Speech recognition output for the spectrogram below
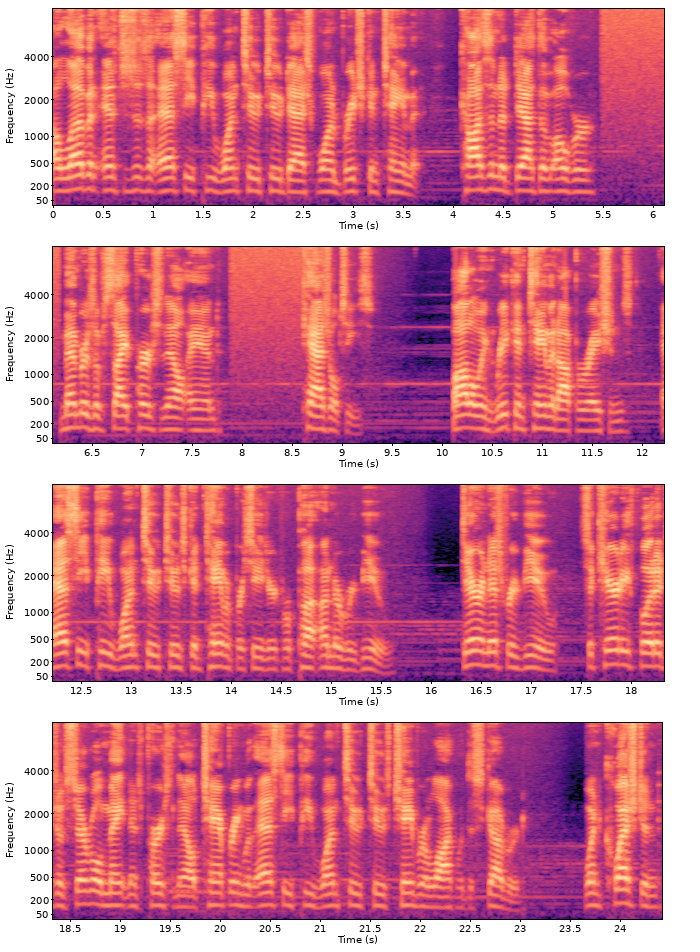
11 instances of SCP-122-1 breached containment, causing the death of over members of Site personnel and casualties. Following recontainment operations, SCP-122's containment procedures were put under review. During this review, security footage of several maintenance personnel tampering with SCP-122's chamber lock was discovered. When questioned,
